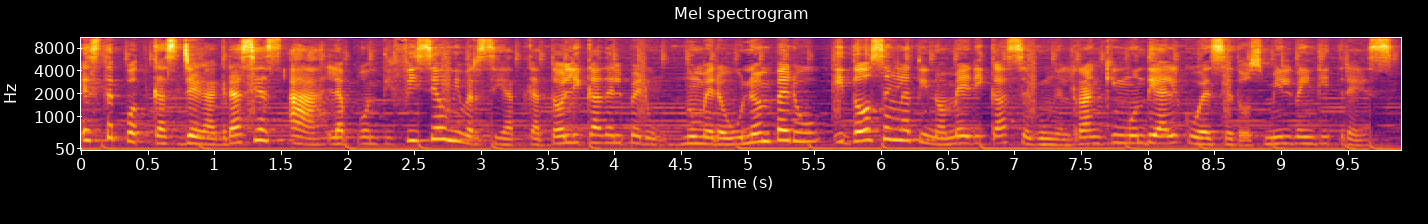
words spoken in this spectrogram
Este podcast llega gracias a la Pontificia Universidad Católica del Perú, número uno en Perú y dos en Latinoamérica según el ranking mundial QS 2023.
